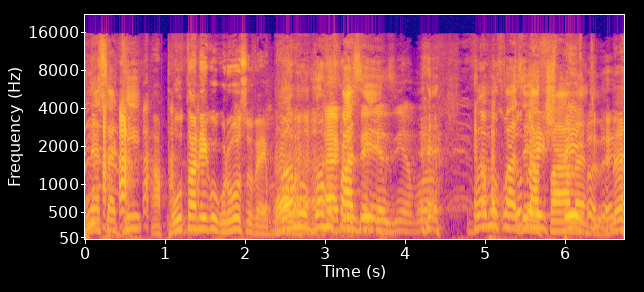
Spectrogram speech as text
Nessa aqui. a puta nego grosso, velho. Vamos, vamos É, fazer. boa. Vamos fazer a respeito, fala. né?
